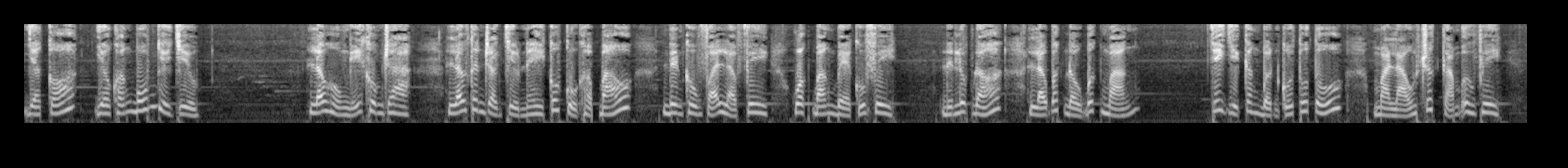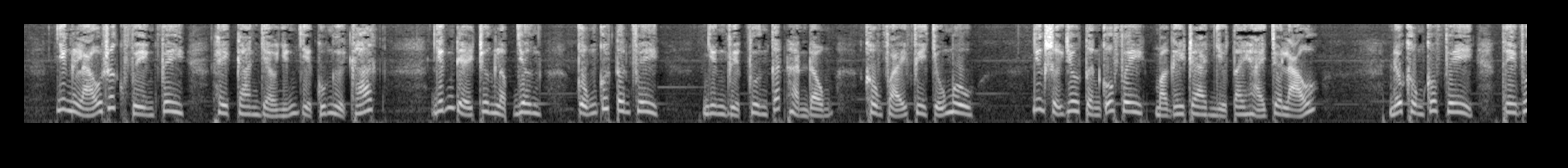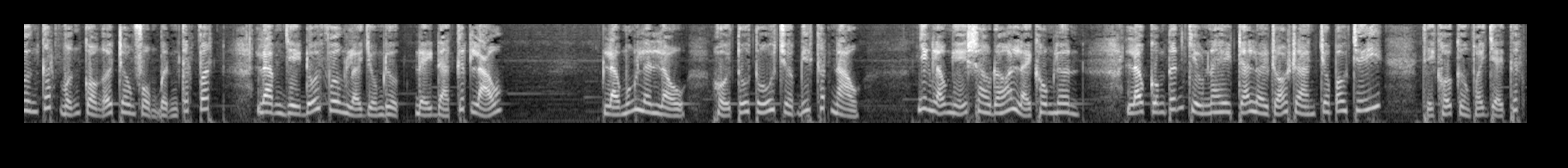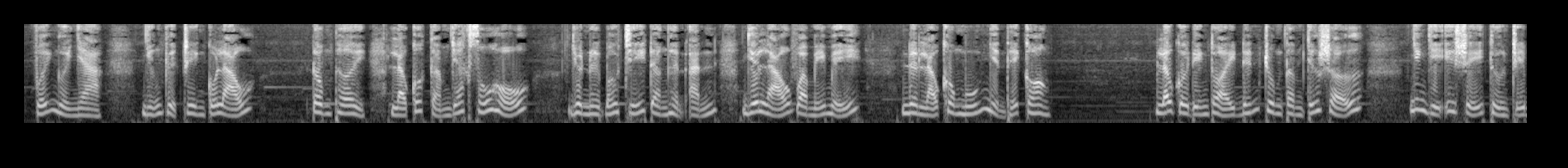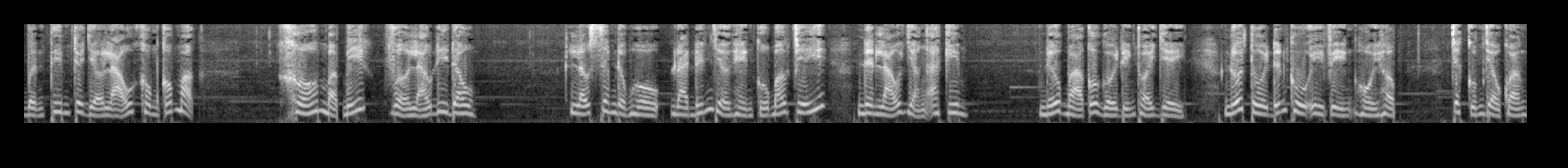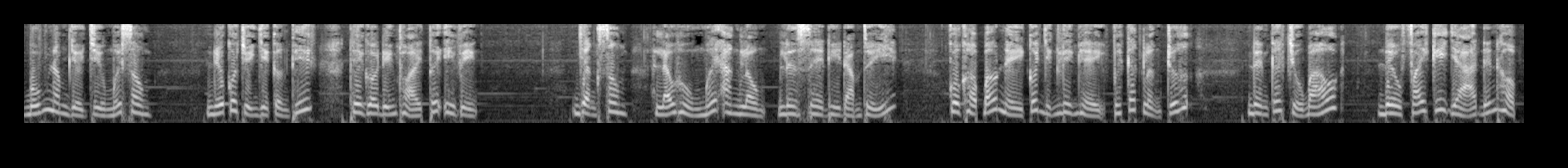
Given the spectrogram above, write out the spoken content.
Dạ có, Vào khoảng 4 giờ chiều. Lão Hùng nghĩ không ra. Lão tin rằng chiều nay có cuộc họp báo, Nên không phải là Phi hoặc bạn bè của Phi. Đến lúc đó, Lão bắt đầu bất mãn. Chỉ vì căn bệnh của Tố Tố Mà lão rất cảm ơn Phi. Nhưng lão rất phiền Phi Hay can vào những việc của người khác. Vấn đề Trương Lập Dân Cũng có tên Phi, Nhưng việc phương cách hành động Không phải Phi chủ mưu. Nhưng sự vô tình của Phi Mà gây ra nhiều tai hại cho lão. Nếu không có Phi, Thì Vương Cách vẫn còn ở trong phòng bệnh cách vách. Làm gì đối phương lợi dụng được Để đả kích lão? Lão muốn lên lầu Hội tố tố cho biết cách nào. Nhưng lão nghĩ sau đó lại không lên. Lão cũng tính chiều nay trả lời rõ ràng cho báo chí, Thì khỏi cần phải giải thích với người nhà Những việc riêng của lão. Đồng thời, lão có cảm giác xấu hổ, Do nơi báo chí đăng hình ảnh Giữa lão và Mỹ Mỹ, Nên lão không muốn nhìn thấy con. Lão gọi điện thoại đến trung tâm chấn sở, Nhưng vị y sĩ thường trị bệnh tim cho vợ lão không có mặt. Khó mà biết vợ lão đi đâu. Lão xem đồng hồ đã đến giờ hẹn của báo chí, Nên lão dặn A Kim, Nếu bà có gọi điện thoại về, Nói tôi đến khu y viện hội hợp Chắc cũng vào khoảng 4-5 giờ chiều mới xong. Nếu có chuyện gì cần thiết Thì gọi điện thoại tới y viện. Dặn xong, Lão Hùng mới ăn lòng lên xe đi đạm thủy. Cuộc họp báo này có những liên hệ với các lần trước, Nên các chủ báo đều phái ký giả đến họp.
